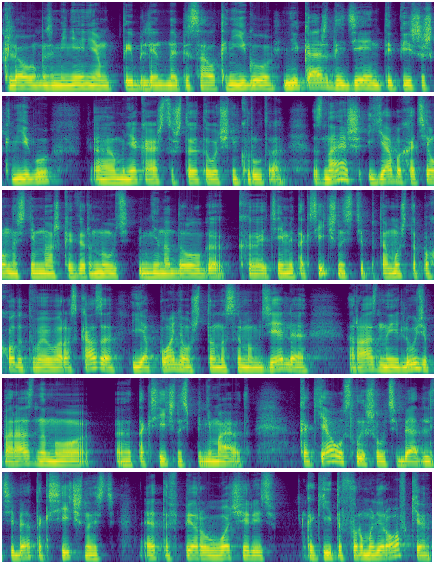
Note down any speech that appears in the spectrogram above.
клевым изменениям. Ты, блин, написал книгу. Не каждый день ты пишешь книгу. Э, мне кажется, что это очень круто. Знаешь, я бы хотел нас немножко вернуть ненадолго к теме токсичности, потому что по ходу твоего рассказа я понял, что на самом деле разные люди по-разному э, токсичность понимают. Как я услышал тебя, для тебя токсичность — это в первую очередь какие-то формулировки,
